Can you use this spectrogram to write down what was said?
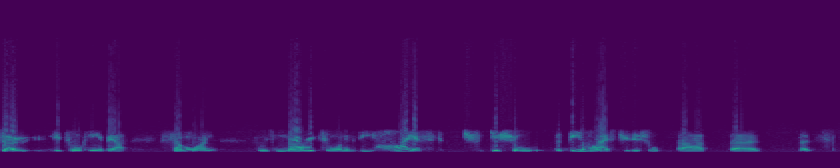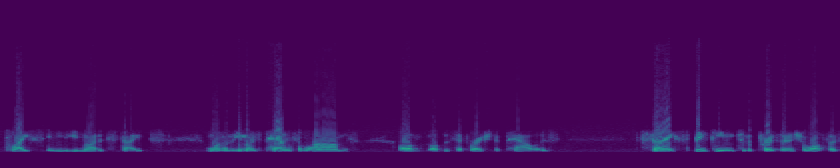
so you're talking about someone who is married to one of the highest judicial, the, the highest judicial uh, uh, place in the United States, one of the most powerful arms of, of the separation of powers, saying, speaking to the presidential office,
